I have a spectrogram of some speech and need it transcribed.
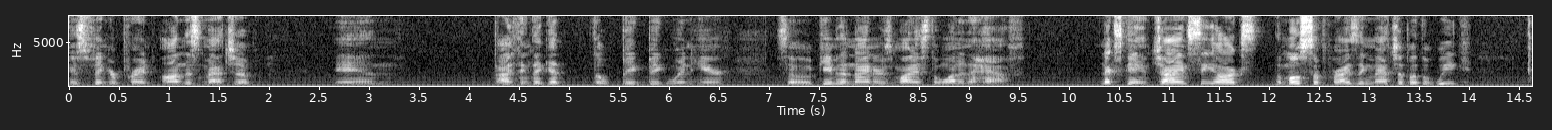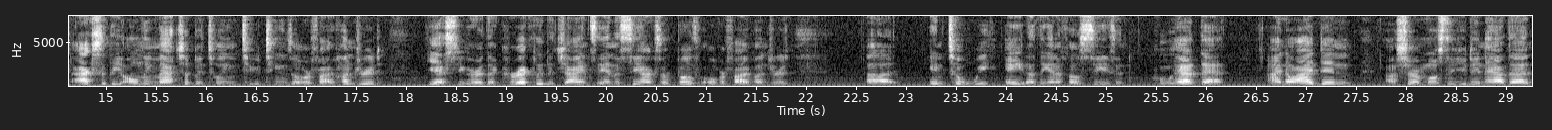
his fingerprint on this matchup, and I think they get the big, big win here. So, game of the Niners minus the one and a half. Next game, Giants Seahawks, the most surprising matchup of the week. Actually, the only matchup between two teams over 500. Yes, you heard that correctly. The Giants and the Seahawks are both over 500 uh, into week eight of the NFL season. Who had that? I know I didn't. I'm sure most of you didn't have that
